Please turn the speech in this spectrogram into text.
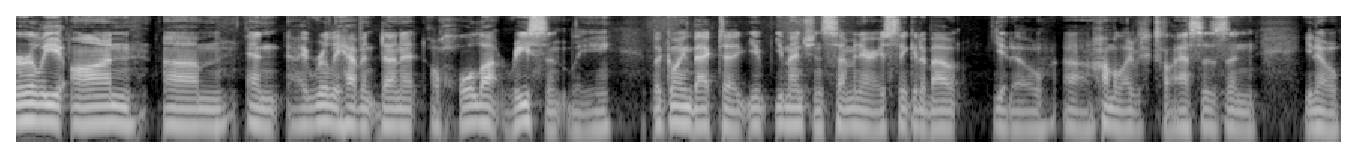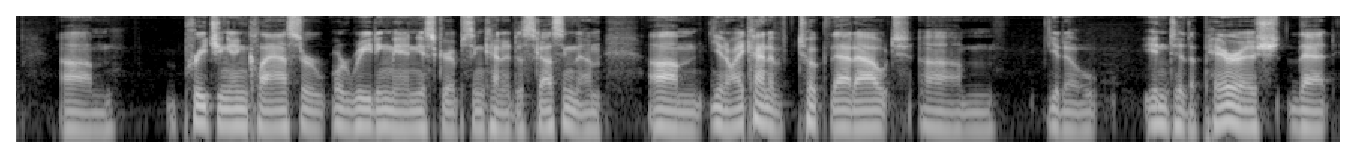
early on, um, and I really haven't done it a whole lot recently. But going back to you, you mentioned seminaries, thinking about you know uh, homiletics classes and you know um, preaching in class or, or reading manuscripts and kind of discussing them. Um, you know, I kind of took that out. Um, you know, into the parish that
